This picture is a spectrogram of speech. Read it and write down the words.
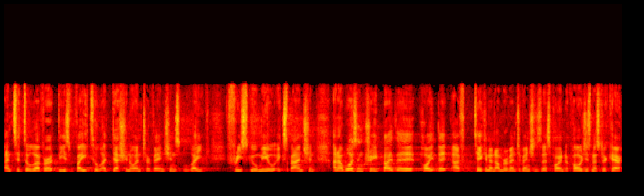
and to deliver these vital additional interventions like free school meal expansion. And I was intrigued by the point that I've taken a number of interventions at this point. Apologies, Mr Kerr.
